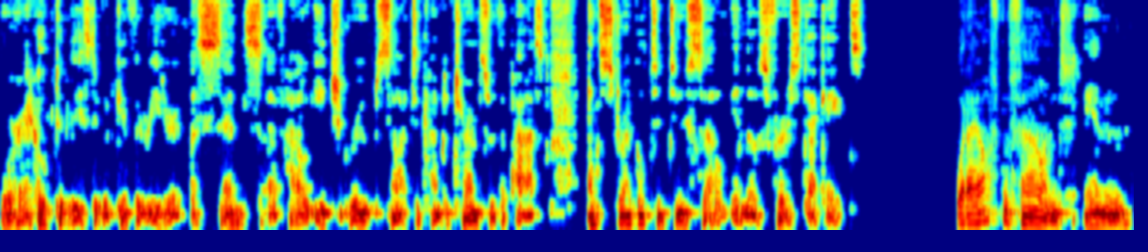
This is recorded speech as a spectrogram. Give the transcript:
or I hoped at least it would give the reader a sense of how each group sought to come to terms with the past and struggled to do so in those first decades. What I often found in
